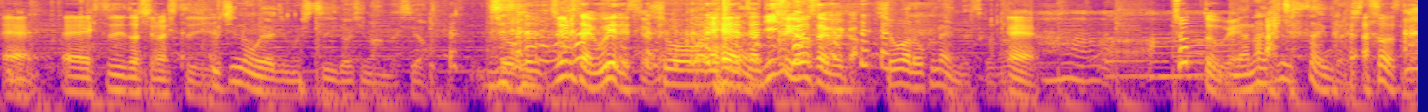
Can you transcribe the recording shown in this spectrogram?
えーえー羊年の羊。うちの親父も羊年なんですよ。じ12歳上ですよね。昭和えーじゃあ24歳上か。昭和6年ですから、えーちょっと上。70歳ぐらいしあ そうですね。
